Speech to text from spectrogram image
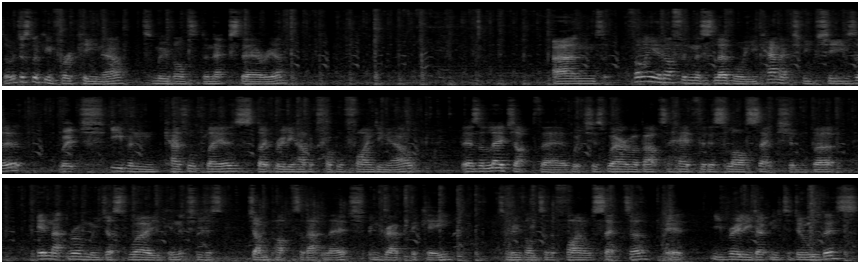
So we're just looking for a key now to move on to the next area. And funnily enough in this level you can actually cheese it, which even casual players don't really have a trouble finding out. There's a ledge up there, which is where I'm about to head for this last section, but in that room we just were, you can literally just jump up to that ledge and grab the key to move on to the final sector. It, you really don't need to do all this.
